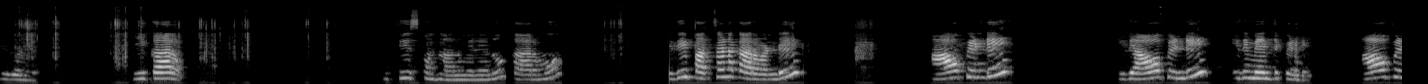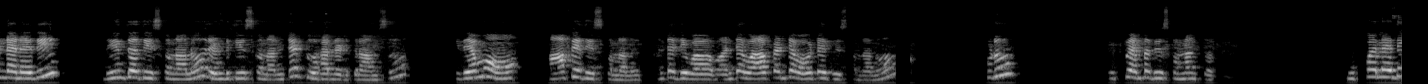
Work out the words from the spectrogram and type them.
ఇదిగోండి. ఈ కారం. తీసుకుంటున్నాను నేను కారము. ఇది పచ్చళ్ళ కారం అండి. ఆవు పిండి ఇది ఆవపిండి ఇది మెంతి పిండి. ఆవపిండి అనేది దీంతో తీసుకున్నాను రెండు తీసుకున్నాను అంటే టూ హండ్రెడ్ గ్రామ్స్ ఇదేమో హాఫే తీసుకున్నాను అంటే వా- అంటే హాఫ్ అంటే ఒకటే తీసుకున్నాను. ఇప్పుడు ఉప్పు ఎంత తీసుకున్నాను చూద్దాం. ఉప్పు అనేది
